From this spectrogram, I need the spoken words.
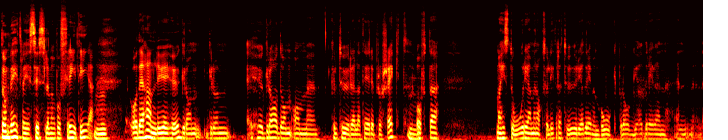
De vet vad jag sysslar med på fritiden. Mm. Och det handlar ju i hög grad, grund, i hög grad om, om eh, kulturrelaterade projekt. Mm. Ofta med historia men också litteratur. Jag drev en bokblogg, jag drev en, en, en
